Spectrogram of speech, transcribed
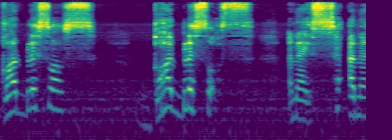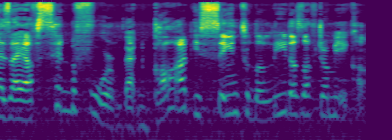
God bless us. God bless us. And I and as I have said before, that God is saying to the leaders of Jamaica,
